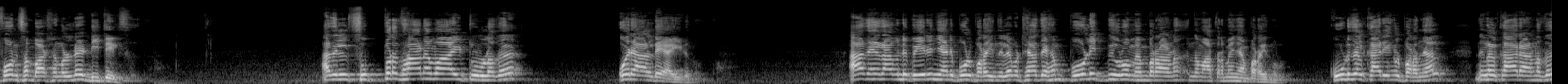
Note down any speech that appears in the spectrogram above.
ഫോൺ സംഭാഷണങ്ങളുടെ ഡീറ്റെയിൽസ്. അതിൽ സുപ്രധാനമായിട്ടുള്ളത് ഒരാളുടെ ആയിരുന്നു. ആ നേതാവിന്റെ പേരും ഞാനിപ്പോൾ പറയുന്നില്ല പക്ഷേ അദ്ദേഹം പോളിറ്റ് ബ്യൂറോ മെമ്പറാണ് എന്ന് മാത്രമേ ഞാൻ പറയുന്നുള്ളൂ. കൂടുതൽ കാര്യങ്ങൾ പറഞ്ഞാൽ നിങ്ങൾക്ക് ആരാണത്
